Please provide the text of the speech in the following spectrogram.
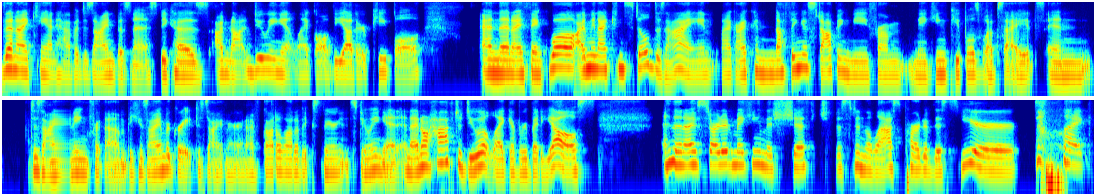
then I can't have a design business because I'm not doing it like all the other people. And then I think, well, I mean, I can still design. Like I can, nothing is stopping me from making people's websites and designing for them because I am a great designer and I've got a lot of experience doing it. And I don't have to do it like everybody else. And then I've started making this shift just in the last part of this year to like,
